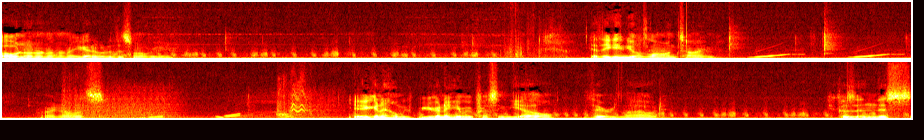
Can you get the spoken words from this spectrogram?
Oh, no, no, no, no, no, you gotta go to this one over here. Yeah, they give you a long time. Alright, now let's... Yeah, you're gonna help me, you're gonna hear me pressing the L very loud. Because in this,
